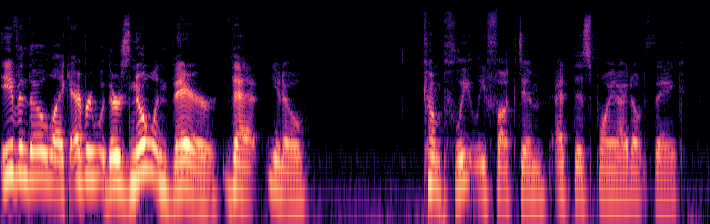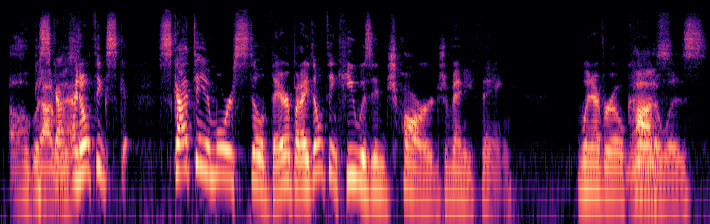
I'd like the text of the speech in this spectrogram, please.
Even though like everyone there's no one there that, you know, completely fucked him at this point, I don't think. Oh Was God. Scott, was- I don't think Sc- Scott D'Amore is still there, but I don't think he was in charge of anything whenever Okada Was- was,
